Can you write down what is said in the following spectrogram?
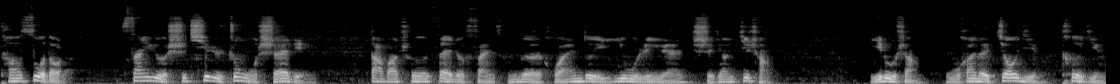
他做到了。三月十七日中午十二点，大巴车载着返程的淮安队医务人员驶向机场。一路上，武汉的交警、特警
